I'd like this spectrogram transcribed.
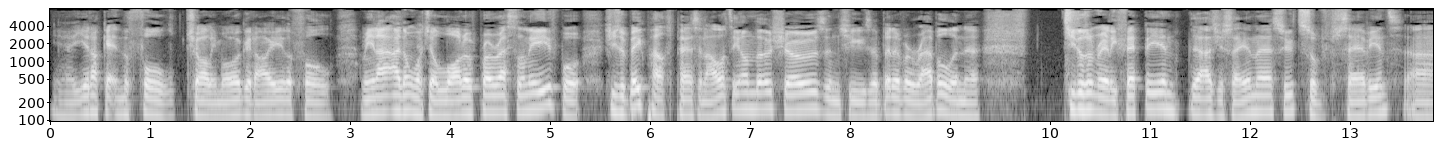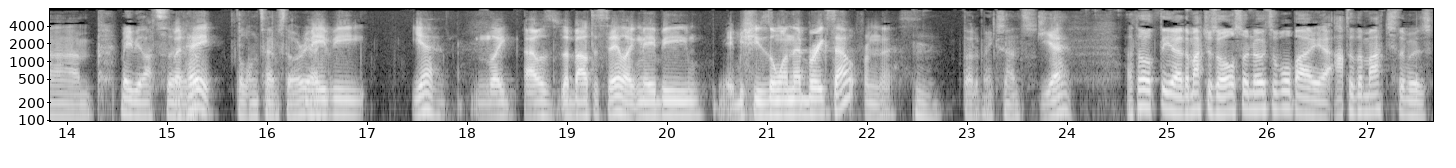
Yeah, you're not getting the full Charlie Morgan, are you? The full. I mean, I, I, don't watch a lot of Pro Wrestling Eve, but she's a big personality on those shows, and she's a bit of a rebel, and uh, she doesn't really fit being, as you're saying there, suit subservient. Um, maybe that's the, but hey, the long term story. Maybe, yeah, like I was about to say, like maybe maybe she's the one that breaks out from this. Hmm, thought it makes sense. Yeah. I thought the uh, the match was also notable by uh, after the match there was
